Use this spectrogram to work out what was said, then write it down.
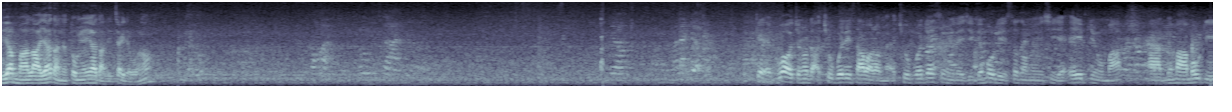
ဒီကမာလာရတာနဲ့တုံရရတာလေးကြိုက်တယ်ပေါ့နော် ကဲအခုကကျွန်တော်တို့အချိုပွဲလေးစားပါတော့မယ်အချိုပွဲတက်ဆိုရင်လည်းရေကမုတ်လေးစောစောလေးရှိတယ်အေးပြင်မှာအာမြန်မာမုတ်တီ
